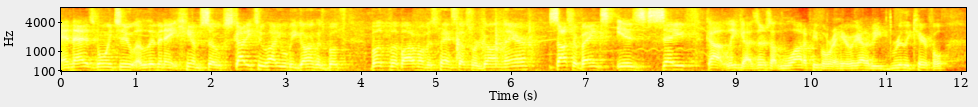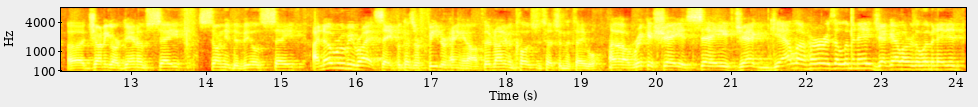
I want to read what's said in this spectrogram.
and that is going to eliminate him. So Scotty 2 Hotty will be gone because both both the bottom of his pants cuffs were gone there. Sasha Banks is safe. Golly, guys, there's a lot of people right here. We got to be really careful. Uh, Johnny Gargano's safe. Sonya Deville's safe. I know Ruby Riott's safe because her feet are hanging off. They're not even close to touching the table. Uh, Ricochet is safe. Jack Gallagher is eliminated. Jack Gallagher is eliminated.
